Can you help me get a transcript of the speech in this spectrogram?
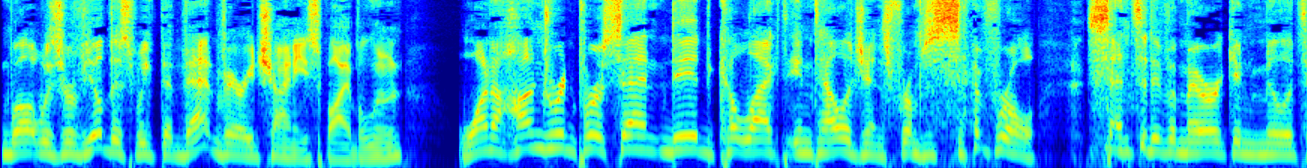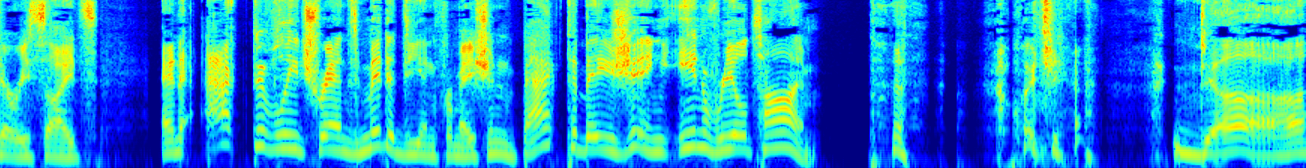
Well, it was revealed this week that that very Chinese spy balloon 100% did collect intelligence from several sensitive American military sites and actively transmitted the information back to Beijing in real time. Which, duh.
